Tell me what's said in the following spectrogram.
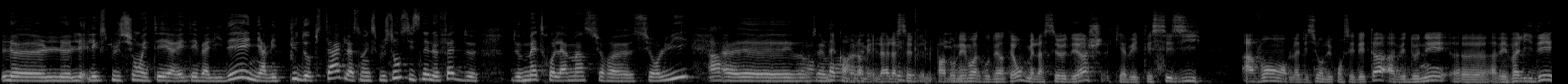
l'expulsion était était validée, il n'y avait plus d'obstacle à son expulsion, si ce n'est le fait de, de mettre la main sur sur lui. Ah. D'accord. Pardonnez-moi de vous interrompre, mais la CEDH qui avait été saisie avant la décision du Conseil d'État avait donné avait validé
